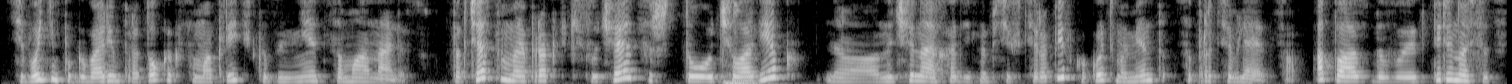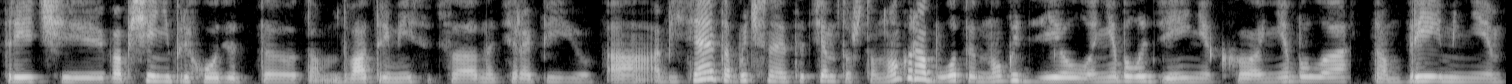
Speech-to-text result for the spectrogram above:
Сегодня поговорим про то, как самокритика заменяет самоанализ. Так часто в моей практике случается, что человек начиная ходить на психотерапию, в какой-то момент сопротивляется. Опаздывает, переносит встречи, вообще не приходит э, там 2-3 месяца на терапию. А объясняет обычно это тем, то, что много работы, много дел, не было денег, не было там времени,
